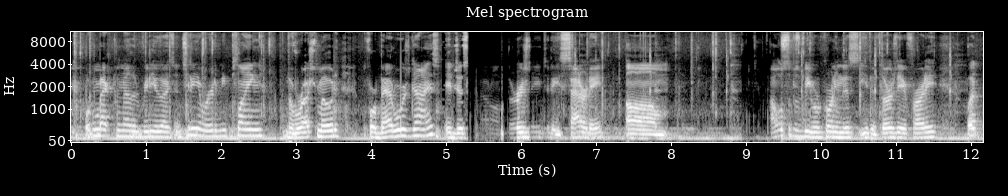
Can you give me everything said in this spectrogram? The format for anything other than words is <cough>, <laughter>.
Welcome back to another video, guys. And today we're going to be playing the Rush mode for Bed Wars, guys. It just came out on Thursday. Today's Saturday. Um, I was supposed to be recording this either Thursday or Friday, but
